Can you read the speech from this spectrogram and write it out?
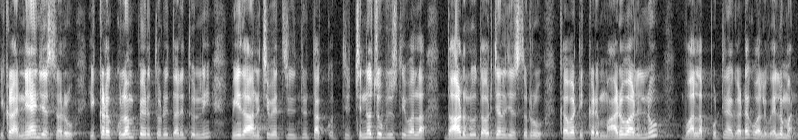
ఇక్కడ అన్యాయం చేస్తున్నారు ఇక్కడ కులం పేరుతోటి దళితుల్ని మీద అణచివేసి తక్కువ చిన్న చూపు చూస్తే ఇవాళ దాడులు దౌర్జన్యం చేస్తున్నారు కాబట్టి ఇక్కడ మారువాడులను వాళ్ళ పుట్టిన గడ్డకు వాళ్ళు వెళ్ళమని.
